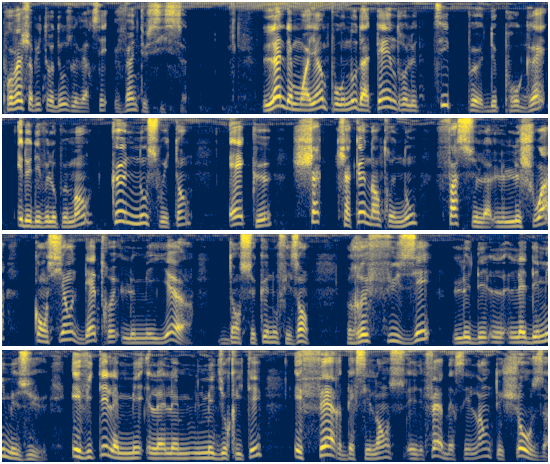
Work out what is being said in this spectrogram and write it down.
Proverbe chapitre 12, le verset 26. L'un des moyens pour nous d'atteindre le type de progrès et de développement que nous souhaitons est que chacun d'entre nous fasse le, choix conscient d'être le meilleur dans ce que nous faisons. Refuser le, les demi-mesures, éviter les, médiocrités et faire d'excellentes choses.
